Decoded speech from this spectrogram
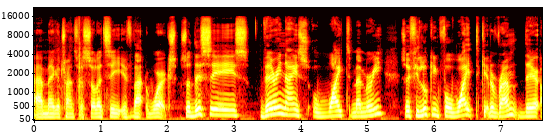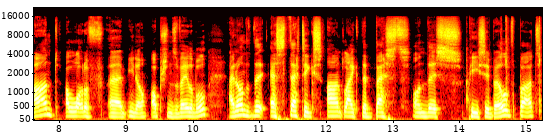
uh, mega transfers. So let's see if that works. So this is very nice white memory. So if you're looking for white kit of RAM, there aren't a lot of, um, you know, options available. I know that the aesthetics aren't like the best on this PC build, but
